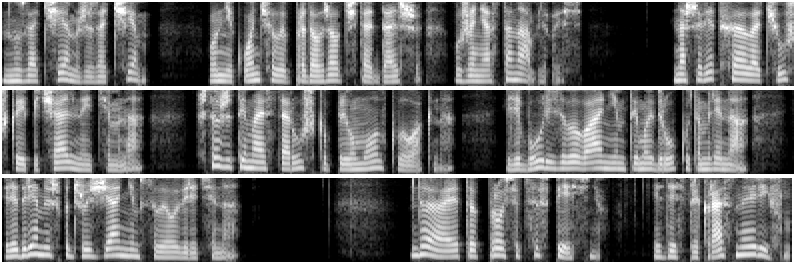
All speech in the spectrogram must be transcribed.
Ну зачем же, зачем? Он не кончил и продолжал читать дальше, уже не останавливаясь. Наша ветхая лачушка и печальная и темна. Что же ты, моя старушка, приумолкла у окна? Или бурей завыванием ты, мой друг, утомлена — или дремлешь под жужжанием своего веретена? Да, это просится в песню. И здесь прекрасная рифма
